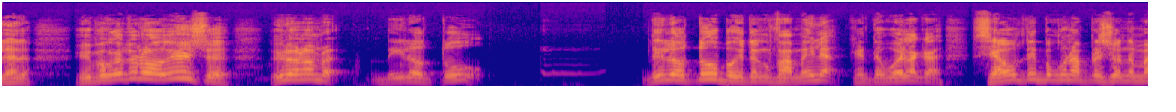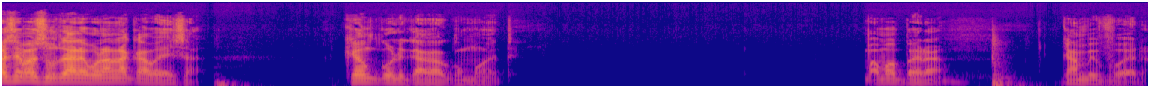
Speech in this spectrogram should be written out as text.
Y, ¿Y por qué tú no lo dices? Dilo nombre. Dilo tú. Dilo tú, porque tengo familia que te vuela la cabeza. Si a un tipo con una presión de máxima seguridad le vuelan la cabeza, que un culicaga como este. Vamos a esperar. Cambio fuera.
